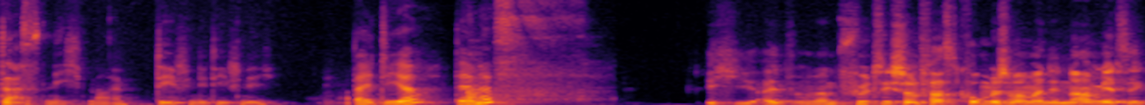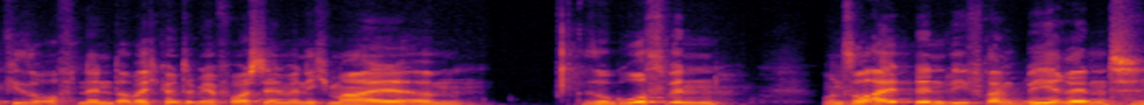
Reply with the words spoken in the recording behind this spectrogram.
das nicht, nein, definitiv nicht. Bei dir, Dennis? Ich, man fühlt sich schon fast komisch, weil man den Namen jetzt irgendwie so oft nennt, aber ich könnte mir vorstellen, wenn ich mal ähm, so groß bin und so alt bin wie Frank Behrendt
